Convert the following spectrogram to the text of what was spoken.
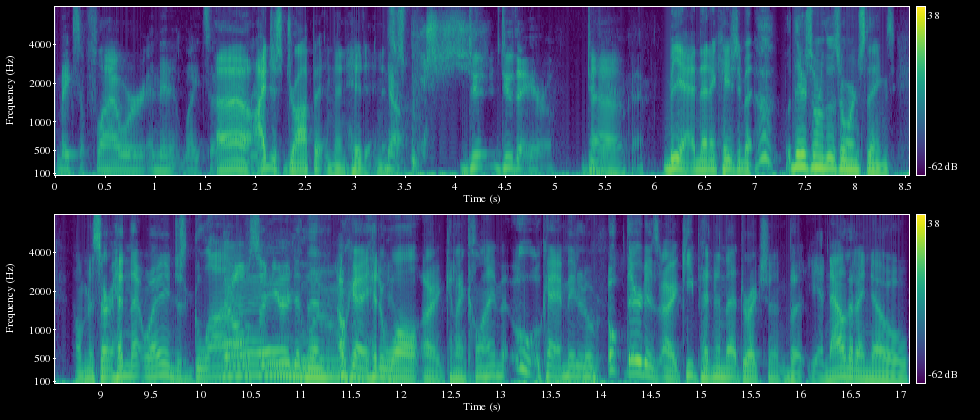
makes a flower, and then it lights up. Oh, I just drop it and then hit it, and it's no, just. do do the arrow. Do the Oh, arrow. okay. But yeah, and then occasionally, but oh, there's one of those orange things. I'm gonna start heading that way and just glide. Then all of a sudden you're in and then okay, I hit a Yeah. wall. All right, can I climb it? Oh, okay, I made it over. Oh, there it is. All right, keep heading in that direction. But yeah, now that I know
